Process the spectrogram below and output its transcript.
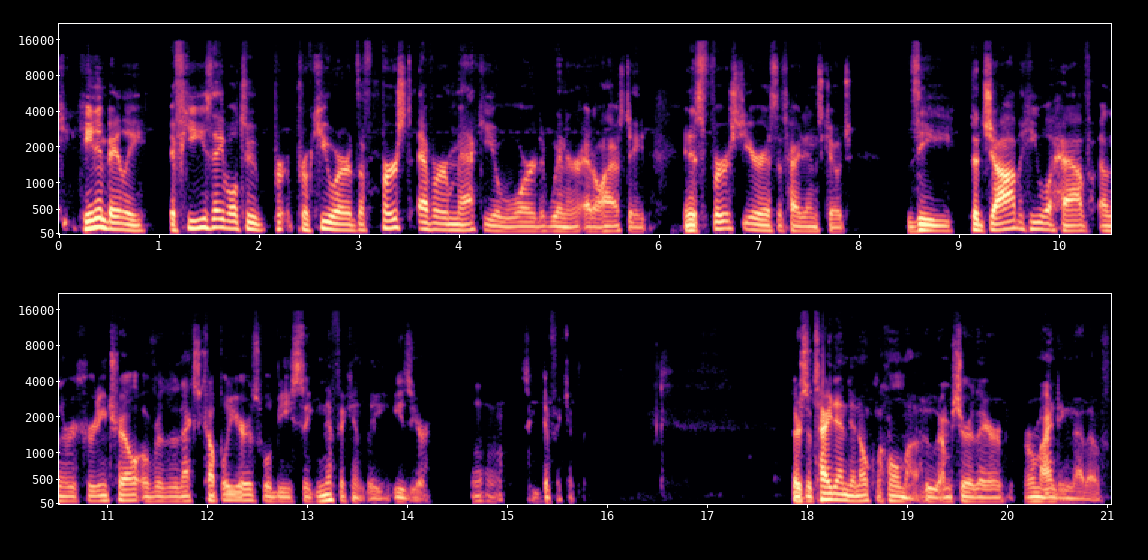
Ke- Keenan Bailey, if he's able to pr- procure the first ever Mackey Award winner at Ohio State in his first year as a tight ends coach, the the job he will have on the recruiting trail over the next couple years will be significantly easier. mhm. Significantly. There's a tight end in Oklahoma who I'm sure they're reminding that of,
